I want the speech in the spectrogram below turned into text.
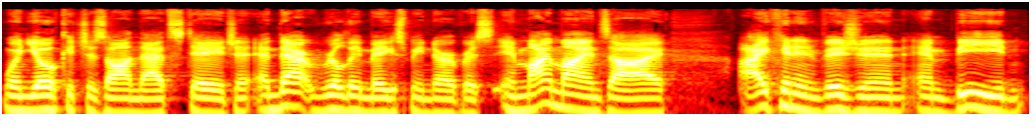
when Jokic is on that stage? And, and that really makes me nervous. In my mind's eye, I can envision Embiid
